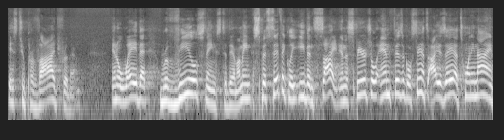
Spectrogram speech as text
is to provide for them in a way that reveals things to them. I mean, specifically, even sight in a spiritual and physical sense. Isaiah 29,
